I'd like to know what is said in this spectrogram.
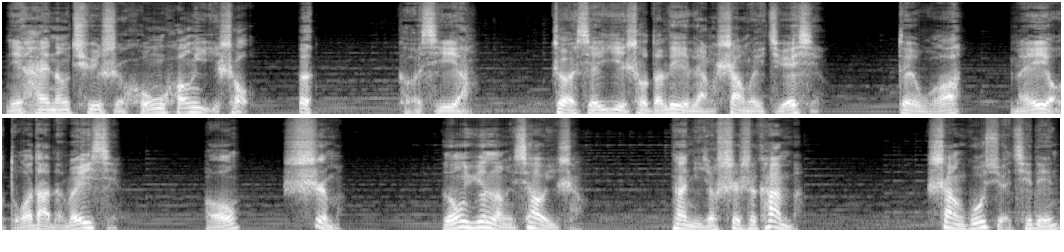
你还能驱使洪荒异兽，哼，可惜呀。这些异兽的力量尚未觉醒，对我没有多大的威胁。哦，是吗？龙宇冷笑一声：“那你就试试看吧。”上古雪麒麟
